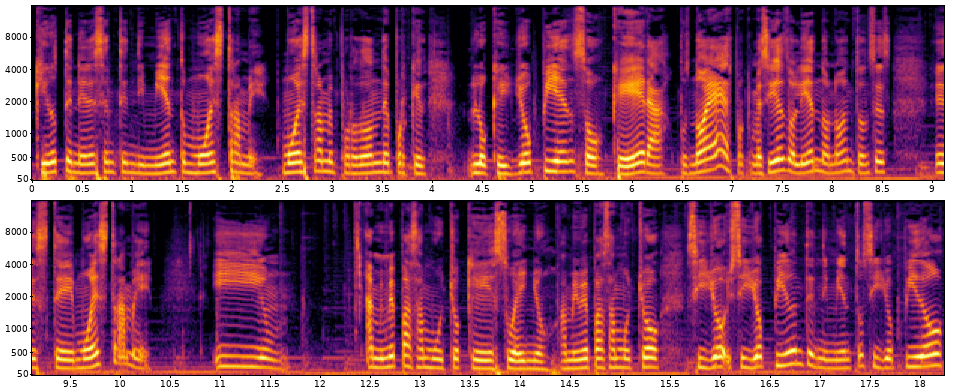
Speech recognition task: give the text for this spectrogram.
quiero tener ese entendimiento, muéstrame, muéstrame por dónde, porque lo que yo pienso que era, pues no es, porque me sigues doliendo, ¿no? Entonces, este, muéstrame. Y a mí me pasa mucho que sueño, a mí me pasa mucho si yo si yo pido entendimiento, si yo pido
